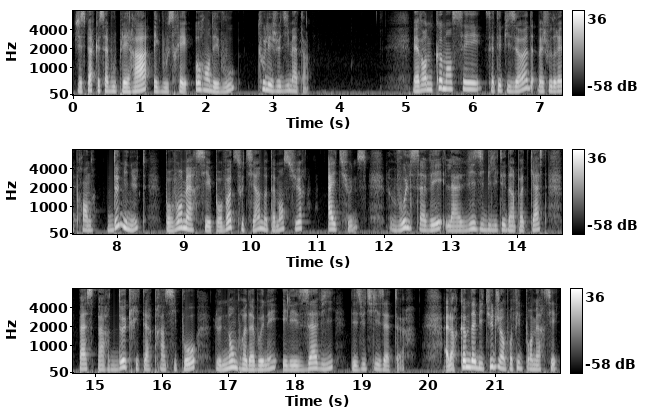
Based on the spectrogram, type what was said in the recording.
J'espère que ça vous plaira et que vous serez au rendez-vous tous les jeudis matins. Mais avant de commencer cet épisode, bah, je voudrais prendre deux minutes pour vous remercier pour votre soutien, notamment sur iTunes. Vous le savez, la visibilité d'un podcast passe par deux critères principaux, le nombre d'abonnés et les avis des utilisateurs. Alors comme d'habitude, j'en profite pour remercier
